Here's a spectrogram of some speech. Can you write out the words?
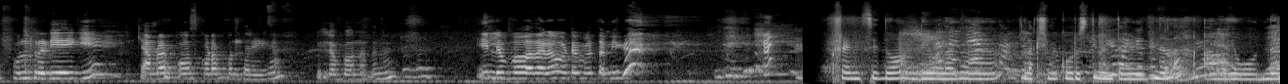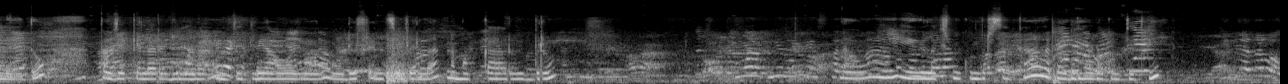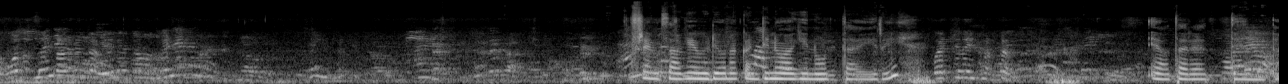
ಫುಲ್ ರೆಡಿ ಆಗಿ ಕ್ಯಾಮ್ರಾ ಪೋಸ್ ಕೊಡಕ್ಕೆ ಬಂದಾರ ಈಗ. ಇಲ್ಲೊಬ್ಬ ಅದನ್ನ ಇಲ್ಲೊಬ್ಬ ಅದಾನ ಊಟ ಈಗ. ಫ್ರೆಂಡ್ಸ್ ಇದು ಅಂಗಡಿ ಒಳಗೆ ಲಕ್ಷ್ಮಿ ಕೂರಿಸ್ತೀವಿ ಅಂತ ಹೇಳಿದ್ನಲ್ಲ ಅಲ್ಲಿ ಹೋದ್ಮೇಲೆ ಇದು ಪೂಜೆಗೆಲ್ಲ ರೆಡಿ ಮಾಡೋಕೆ ಕುಂತಿದ್ವಿ. ಅವಾಗ ನೋಡಿ ಫ್ರೆಂಡ್ಸ್ ಇವರೆಲ್ಲ ನಮ್ಮ ಅಕ್ಕಾರು ಇಬ್ಬರು ನಾವು ಈಗ ಲಕ್ಷ್ಮಿ ಕುಂದ್ರಸಕ್ಕ ರೆಡಿ ಮಾಡ್ಕೊತಿದ್ವಿ. ಕುಂತಿದ್ವಿ ಫ್ರೆಂಡ್ಸ್ ಹಾಗೆ ವಿಡಿಯೋನ ಕಂಟಿನ್ಯೂ ಆಗಿ ನೋಡ್ತಾ ಇರಿ. ಯಾವ ಥರ ಇದೆ ಅಂತ.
